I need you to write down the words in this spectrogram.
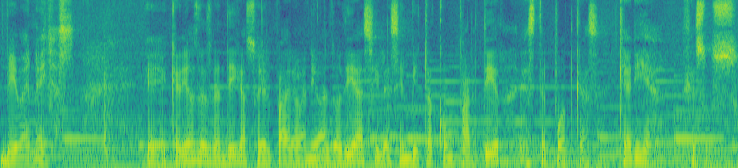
viva en ellas. Eh, que Dios les bendiga, soy el Padre Banibaldo Díaz y les invito a compartir este podcast que haría Jesús.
